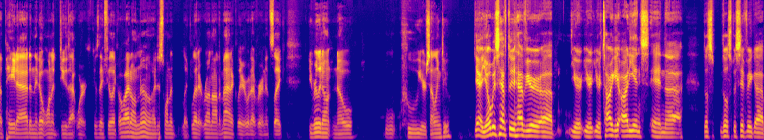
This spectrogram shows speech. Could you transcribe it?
a paid ad and they don't want to do that work because they feel like, oh, I don't know, I just want to like let it run automatically or whatever. And it's like you really don't know who you're selling to. Yeah, you always have to have your uh your your your target audience and uh those those specific uh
